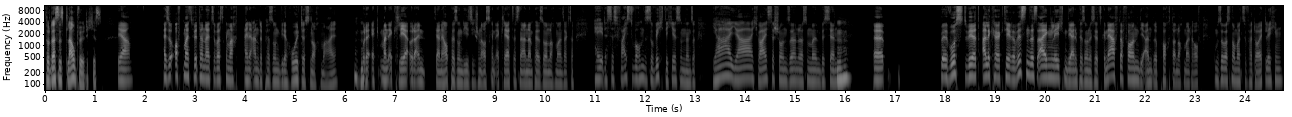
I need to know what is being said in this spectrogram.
So dass es glaubwürdig ist. ja. Also oftmals wird dann halt sowas gemacht, eine andere Person wiederholt es nochmal. Mhm. Oder er, man erklärt, oder ein, ja, eine Hauptperson, die sich schon auskennt, erklärt das einer anderen Person nochmal und sagt so, hey, das ist, weißt du, warum das so wichtig ist? Und dann so, ja, ja, ich weiß das schon, so, und dass man ein bisschen Mhm. äh, bewusst wird, alle Charaktere wissen das eigentlich und die eine Person ist jetzt genervt davon, die andere pocht da nochmal drauf, um sowas nochmal zu verdeutlichen.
